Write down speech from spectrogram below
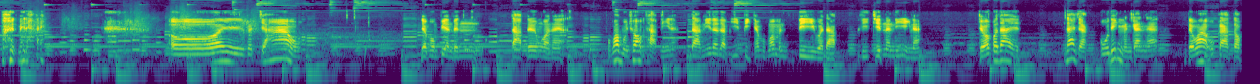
เปิดไม่ได้ โอ้ยพระเจ้า เดี๋ยวผมเปลี่ยนเป็นดาบเดิมก่อนนะผมว่าผมชอบดาบนี้นะ ดาบนี้ระดับอีพิกนะ ผมว่ามันดีกว่าดาบรีเจนอันนี้อีกนะ แต่ว่าก็ได้ได้จากปูดิ้งเหมือนกันนะ แต่ว่าโอกาสตอบ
